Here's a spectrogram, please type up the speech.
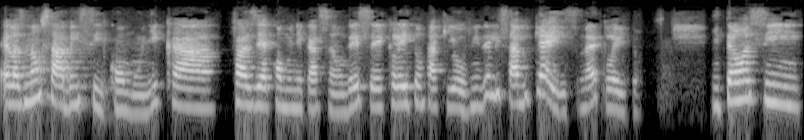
elas não sabem se comunicar, fazer a comunicação descer. Cleiton está aqui ouvindo, ele sabe o que é isso, né, Cleiton? Então, assim,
